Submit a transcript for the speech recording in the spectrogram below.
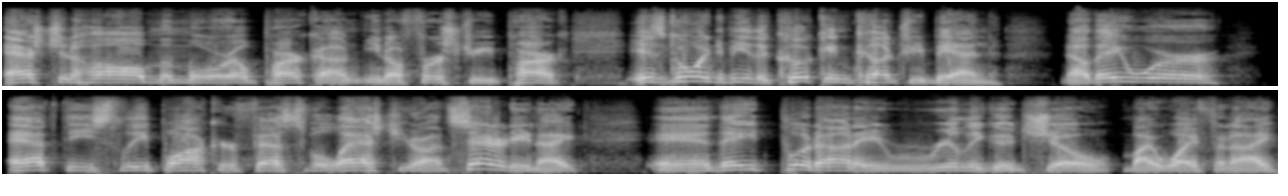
Ashton Hall Memorial Park on you know First Street Park is going to be the Cook and Country Band. Now they were at the Sleepwalker Festival last year on Saturday night, and they put on a really good show. My wife and I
